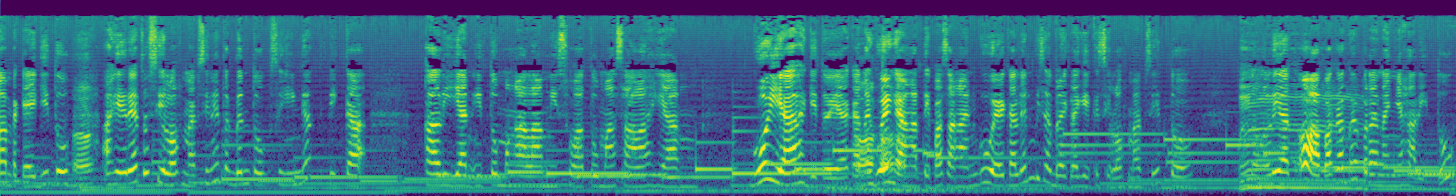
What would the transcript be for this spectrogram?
sampai kayak gitu. Ah. Akhirnya tuh si love maps ini terbentuk sehingga ketika kalian itu mengalami suatu masalah yang goyah gitu ya karena Ah, gue ah. nggak ngerti pasangan gue kalian bisa balik lagi ke si love maps itu untuk Hmm. ngelihat oh apakah gue pernah nanya hal itu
